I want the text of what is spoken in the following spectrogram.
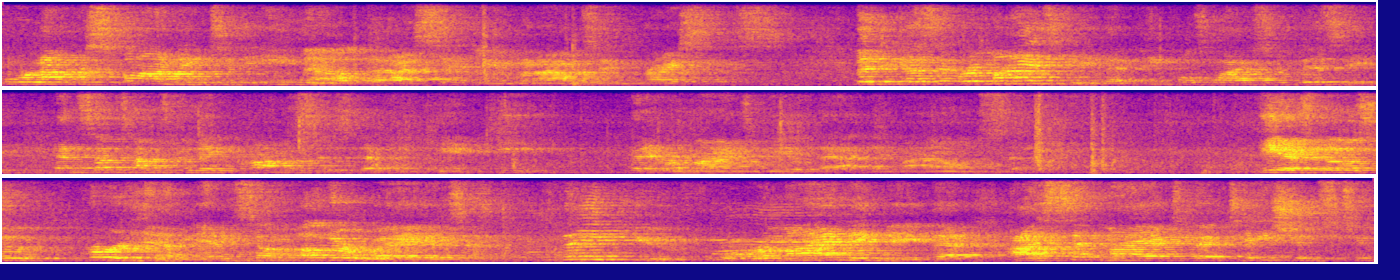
for not responding to the email that I sent you when I was in crisis. But because it reminds me that people's lives are busy, and sometimes we make promises that we can't keep. And it reminds me of that in my own self. He has those who have heard him in some other way and says, Thank you for reminding me that I set my expectations too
